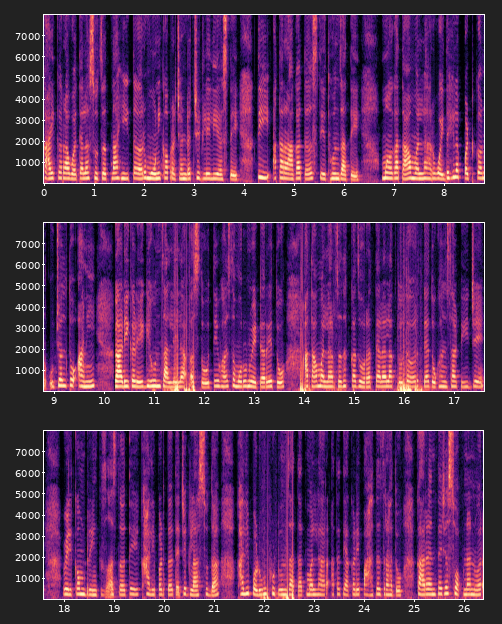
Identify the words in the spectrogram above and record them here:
काय करावं? त्याला सुचत नाही तर मोनिका प्रचंड चिडलेली असते. ती आता रागातच तेथून जाते. मग आता मल्हार वैदहीला पटकन उचलतो आणि गाडीकडे घेऊन चाललेला असतो. तेव्हा समोरून वेटर येतो. आता मल्हारचा धक्का जोरात त्याला लागतो. तर त्या दोघांसाठी जे वेलकम ड्रिंक्स असतं ते खाली पडतं त्याचे ग्लाससुद्धा खाली पडून फुटून जातात. मल्हार आता त्याकडे पाहतच राहतो. कारण त्याच्या स्वप्नांवर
